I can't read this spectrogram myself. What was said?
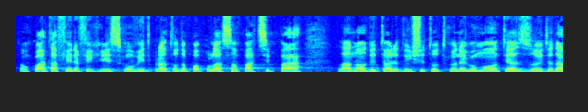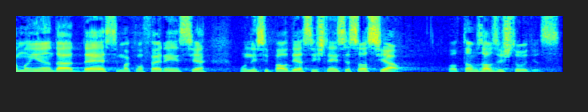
Então, quarta-feira fica esse convite para toda a população participar lá no auditório do Instituto Conego Monte, às 8 da manhã, da décima Conferência Municipal de Assistência Social. Voltamos aos estúdios.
